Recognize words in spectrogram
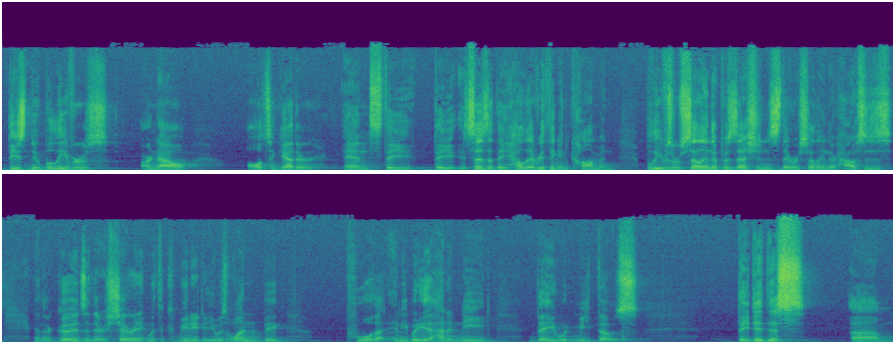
these new believers are now all together, and they, they, it says that they held everything in common. Believers were selling their possessions, they were selling their houses and their goods, and they were sharing it with the community. It was one big pool that anybody that had a need, they would meet those. They did this, um,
